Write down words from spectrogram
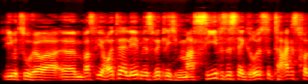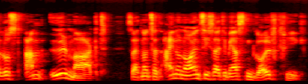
liebe Zuhörer, äh, was wir heute erleben, ist wirklich massiv. Es ist der größte Tagesverlust am Ölmarkt seit 1991, seit dem ersten Golfkrieg.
